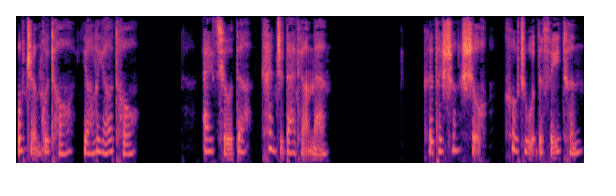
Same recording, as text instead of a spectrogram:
我转过头，摇了摇头，哀求的看着大屌男。可他双手扣住我的肥臀，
